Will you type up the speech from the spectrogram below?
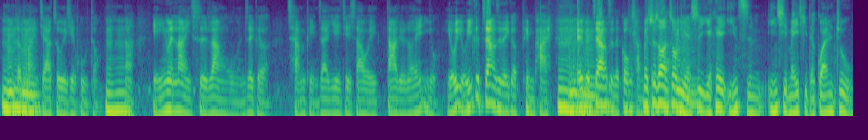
嗯，跟买家做一些互动。嗯，那也因为那一次，让我们这个。产品在业界稍微大家觉得说，哎，有有有一个这样子的一个品牌，嗯，有一个这样子的工厂。那最重要的重点是，也可以引起引起媒体的关注，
